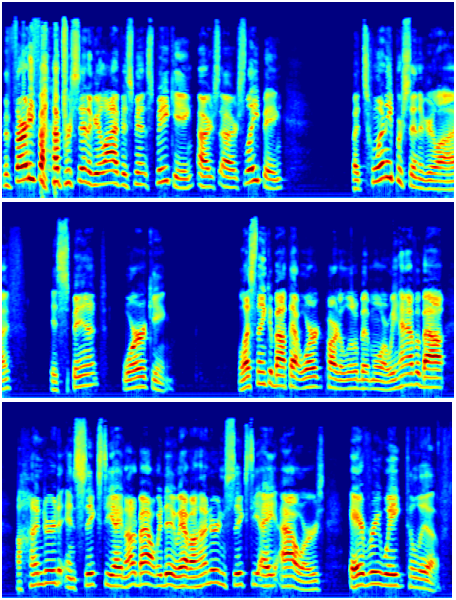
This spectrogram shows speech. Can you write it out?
But 35% of your life is spent speaking or, or sleeping, but 20% of your life is spent working. Let's think about that work part a little bit more. We have about 168, not about, we do, we have 168 hours every week to live.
